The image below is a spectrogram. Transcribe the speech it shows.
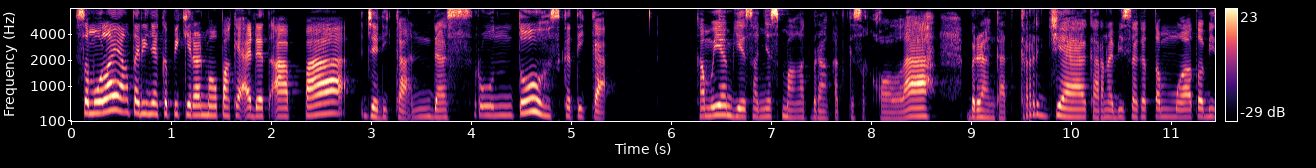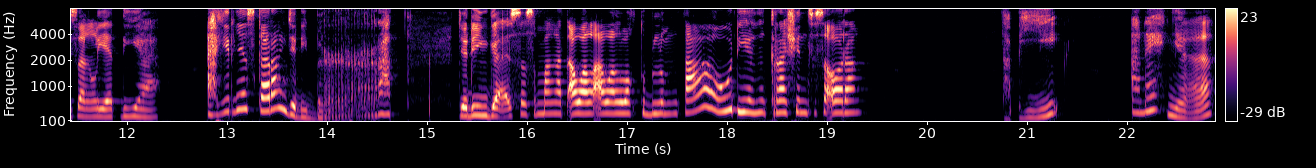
Semula yang tadinya kepikiran mau pakai adat apa jadi kandas runtuh seketika. Kamu yang biasanya semangat berangkat ke sekolah, berangkat kerja karena bisa ketemu atau bisa ngeliat dia. Akhirnya sekarang jadi berat. Jadi nggak sesemangat awal-awal waktu belum tahu dia nge-crushin seseorang. Tapi anehnya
